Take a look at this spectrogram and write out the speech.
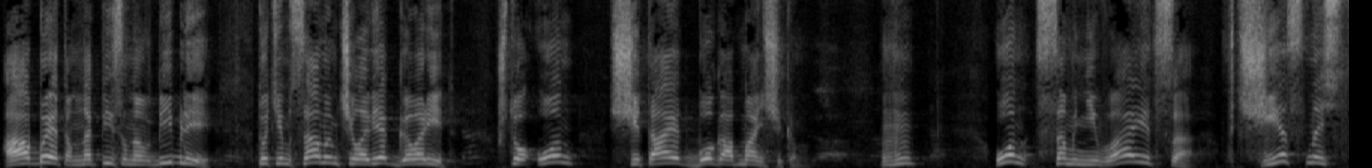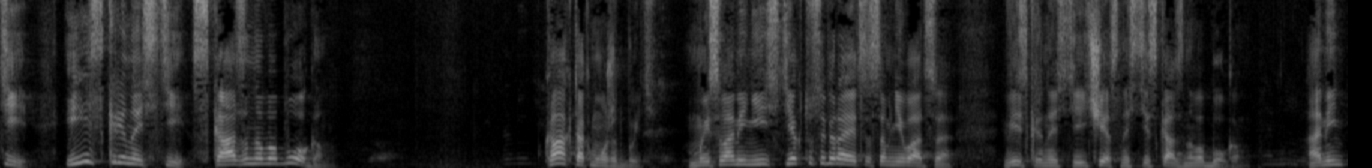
а об этом написано в Библии, то тем самым человек говорит, что он считает Бога обманщиком. Угу. Он сомневается в честности, искренности сказанного Богом. Как так может быть? Мы с вами не из тех, кто собирается сомневаться в искренности и честности сказанного Богом. Аминь.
